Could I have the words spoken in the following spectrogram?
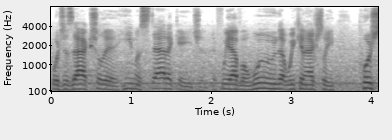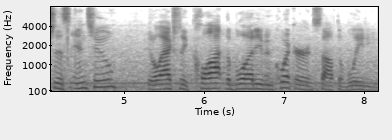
which is actually a hemostatic agent. If we have a wound that we can actually push this into, it'll actually clot the blood even quicker and stop the bleeding.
